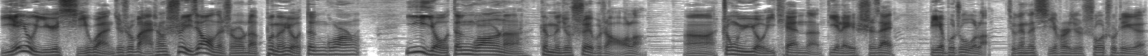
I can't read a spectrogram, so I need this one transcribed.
也有一个习惯，就是晚上睡觉的时候呢不能有灯光，一有灯光呢根本就睡不着了。啊，终于有一天呢，地雷实在憋不住了，就跟他媳妇儿就说出这个，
